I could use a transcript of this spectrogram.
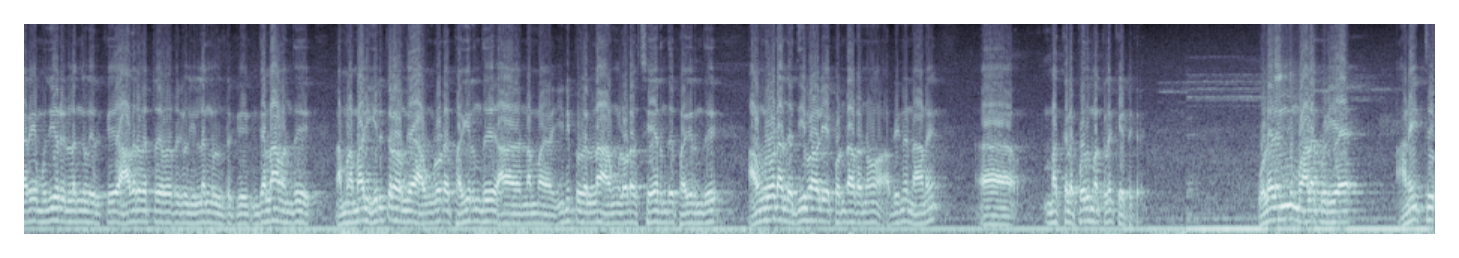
நிறைய முதியோர் இல்லங்கள் இருக்குது ஆதரவற்றவர்கள் இல்லங்கள் இருக்குது இங்கெல்லாம் வந்து நம்மளை மாதிரி இருக்கிறவங்க அவங்களோட பகிர்ந்து நம்ம இனிப்புகள்லாம் அவங்களோட சேர்ந்து பகிர்ந்து அவங்களோட அந்த தீபாவளியை கொண்டாடணும் அப்படின்னு நான் மக்களை பொதுமக்களை கேட்டுக்கிறேன். உலகெங்கும் வாழக்கூடிய அனைத்து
